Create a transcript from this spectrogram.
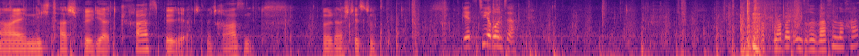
Nein, nicht Taschbillard. Grasbillard. Mit Rasen. Oh, da stehst du. Jetzt hier runter. Ob Robert unsere Waffen noch hat?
